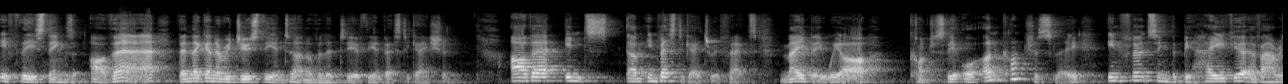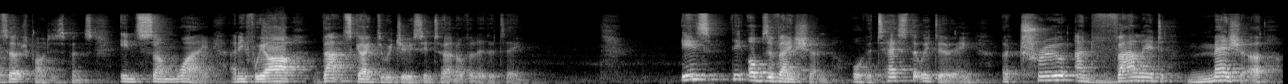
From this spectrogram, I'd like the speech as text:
if these things are there, then they're going to reduce the internal validity of the investigation. Are there in, um, investigator effects? Maybe we are consciously or unconsciously influencing the behaviour of our research participants in some way. And if we are, that's going to reduce internal validity. Is the observation or the test that we're doing a true and valid measure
